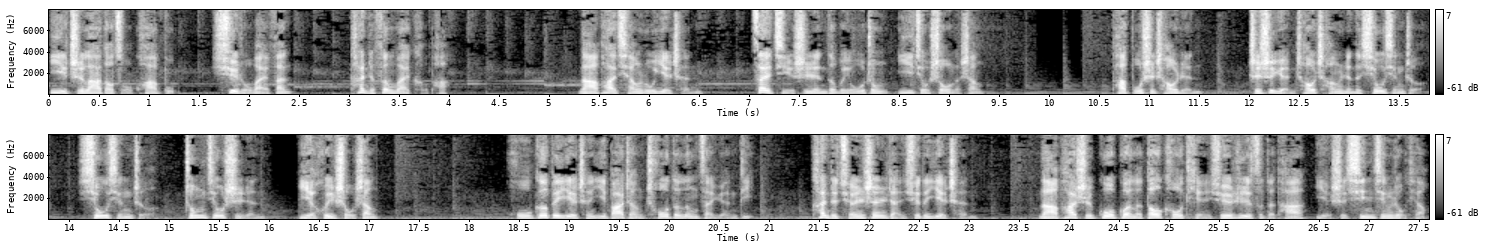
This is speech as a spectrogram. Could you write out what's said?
一直拉到左胯部，血肉外翻，看着分外可怕。哪怕强如叶晨，在几十人的围殴中依旧受了伤。他不是超人，只是远超常人的修行者。修行者终究是人，也会受伤。虎哥被叶晨一巴掌抽得愣在原地，看着全身染血的叶晨。哪怕是过惯了刀口舔血日子的他，也是心惊肉跳。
